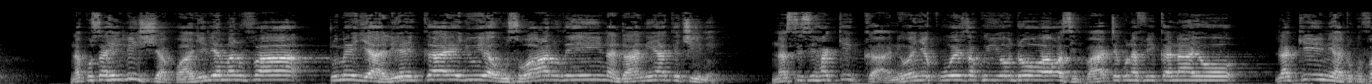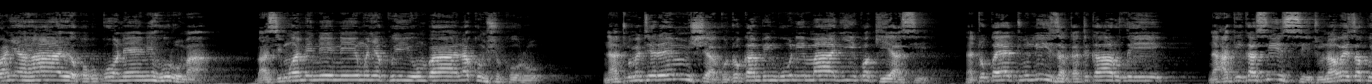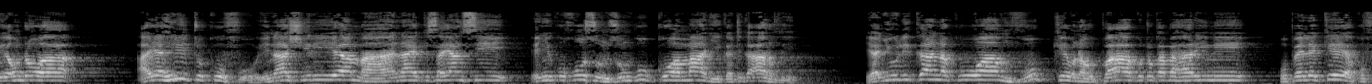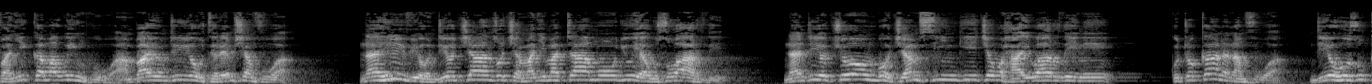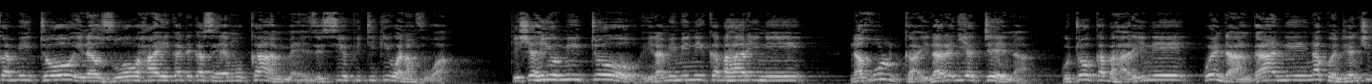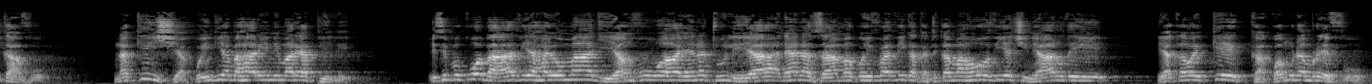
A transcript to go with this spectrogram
Na kusahilisha kwa ajili ya manufaa tumejalia ikae juu ya uso wa ardhi na ndani yake chini. Na sisi hakika ni wenye kuweza kuiondoa wasipate kunafika nayo, lakini hatukufanya hayo kwa kukuoneni huruma. Basi mwaminini mwenye kuiumba na kumshukuru. Na tumeteremsha kutoka mbinguni maji kwa kiasi, na tukayatuliza katika ardhi, na hakika sisi tunaweza kuyaondoa. Aya hii tukufu inaashiria maana ya kisayansi yenye kuhusu mzunguko wa maji katika ardhi. Yajulikana kuwa mvuke unaopaa kutoka baharini hupelekea kufanyika mawingu ambayo ndiyo huteremsha mvua. Na hivyo ndiyo chanzo cha maji matamu juu ya uso wa ardhi. Na ndiyo chombo cha msingi cha uhai wa ardhini. Kutokana na mvua, ndiyo huzuka mito inayozua uhai katika sehemu kame zisiyopitikiwa na mvua. Kisha hiyo mito inamiminika baharini na hulka inarejea tena kutoka baharini kwenda angani na kwendea nchi kavu. Na kisha kuingia baharini mara ya pili. Isipokuwa baadhi ya hayo maji ya mvua yanatulia na yanazama kuhifadhika katika mahodhi ya chini ya ardhi yakawekeka kwa muda mrefu.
